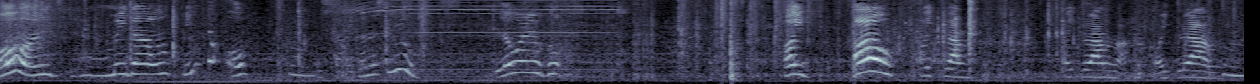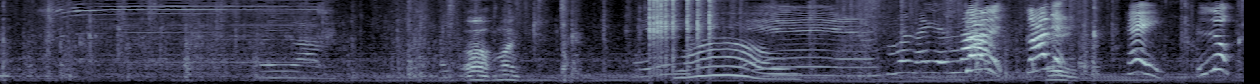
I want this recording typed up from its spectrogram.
Oh, and. Oh, saan ka na sa'yo? Lower your hook. Oh! Wait lang. Wait lang ha. Wait. Wait Oh, come on. Wow. Come on, I am Got it! Got Hey, it! Hey! Look!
